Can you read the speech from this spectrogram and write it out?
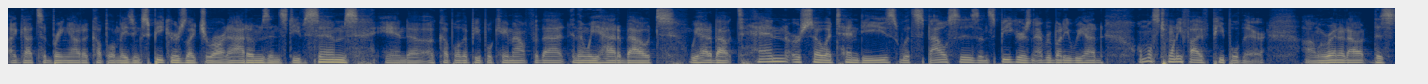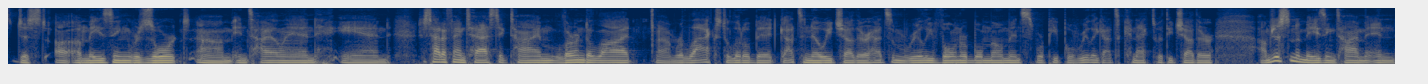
I got to bring out a couple amazing speakers like Gerard Adams and Steve Sims, and uh, a couple other people came out for that, and then we had about we had about 10 or so attendees with spouses and speakers and everybody. We had almost 25 people there. Um, we rented out this just uh, amazing resort um, in thailand and just had a fantastic time learned a lot um, relaxed a little bit got to know each other had some really vulnerable moments where people really got to connect with each other. Um, just an amazing time and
